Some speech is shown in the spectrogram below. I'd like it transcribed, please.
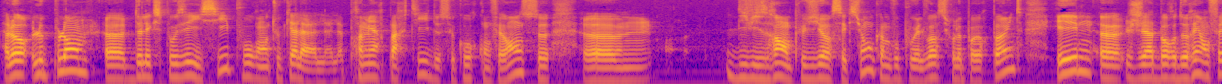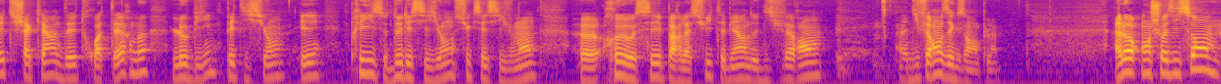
Alors, le plan euh, de l'exposé ici, pour en tout cas la, première partie de ce cours conférence, euh, divisera en plusieurs sections, comme vous pouvez le voir sur le PowerPoint, et euh, j'aborderai en fait chacun des trois termes, lobby, pétition et prise de décision successivement, rehaussés par la suite eh bien, de différents, différents exemples. Alors, en choisissant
